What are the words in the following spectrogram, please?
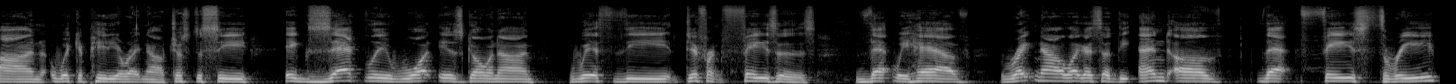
on Wikipedia right now just to see exactly what is going on with the different phases that we have right now. Like I said, the end of that phase three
